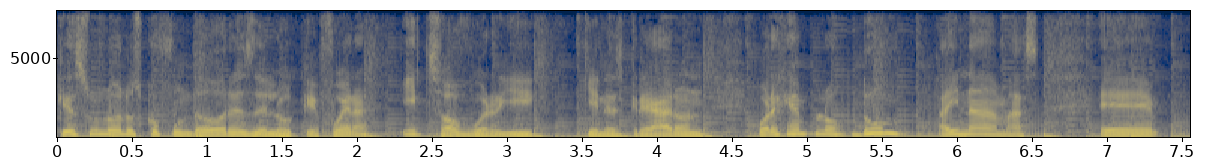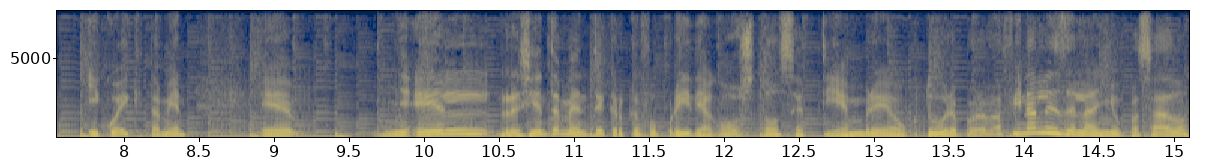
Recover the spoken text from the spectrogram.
que es uno de los cofundadores de lo que fuera It Software y quienes crearon, por ejemplo, Doom, ahí nada más. Eh, y Quake también. él recientemente, creo que fue por ahí de agosto, septiembre, octubre, a finales del año pasado,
